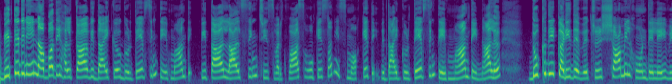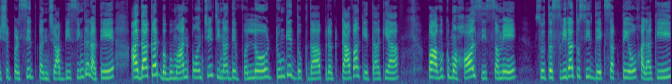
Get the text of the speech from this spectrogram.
ਬੀਤੇ ਦਿਨੀ ਨਾਭਾ ਦੇ ਹਲਕਾ ਵਿਧਾਇਕ ਗੁਰਦੇਵ ਸਿੰਘ ਦੇਵਮਾਨ ਤੇ ਪਿਤਾ ਲਾਲ ਸਿੰਘ ਜੀ ਸਵਰਗਵਾਸ ਹੋ ਕੇ ਸਨ। ਇਸ ਮੌਕੇ ਤੇ ਵਿਧਾਇਕ ਗੁਰਦੇਵ ਸਿੰਘ ਦੇਵਮਾਨ ਦੇ ਨਾਲ ਦੁੱਖ ਦੀ ਘੜੀ ਦੇ ਵਿੱਚ ਸ਼ਾਮਿਲ ਹੋਣ ਦੇ ਲਈ ਵਿਸ਼ਵ ਪ੍ਰਸਿੱਧ ਪੰਜਾਬੀ ਸਿੰਗਰ ਅਤੇ ਅਦਾਕਾਰ ਬੱਬੂ ਮਾਨ ਪਹੁੰਚੇ, ਜਿਨ੍ਹਾਂ ਦੇ ਵੱਲੋਂ ਡੂੰਘੇ ਦੁੱਖ ਦਾ ਪ੍ਰਗਟਾਵਾ ਕੀਤਾ ਗਿਆ। ਭਾਵੁਕ ਮਾਹੌਲ ਸੀ ਇਸ ਸਮੇਂ। ਸੋ ਤਸਵੀਰਾਂ ਤੁਸੀਂ ਦੇਖ ਸਕਦੇ ਹੋ। ਹਾਲਾਂਕਿ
